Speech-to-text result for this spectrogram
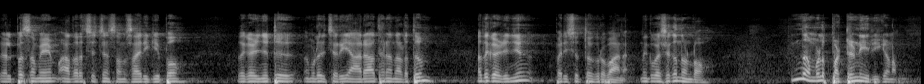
അല്പസമയം ആദർശിച്ചൻ സംസാരിക്കുമ്പോൾ അത് കഴിഞ്ഞിട്ട് നമ്മളൊരു ചെറിയ ആരാധന നടത്തും. അത് കഴിഞ്ഞ് പരിശുദ്ധ കുർബാന. നിങ്ങൾക്ക് വിശക്കുന്നുണ്ടോ? ഇന്ന് നമ്മൾ പട്ടിണി ഇരിക്കണം.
